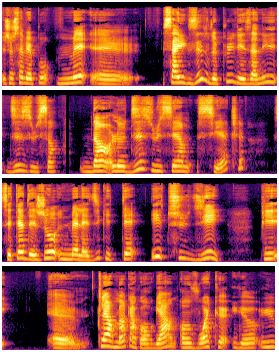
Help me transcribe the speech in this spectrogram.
je ne savais pas, mais euh, ça existe depuis les années 1800. Dans le 18e siècle, c'était déjà une maladie qui était étudiée. Puis euh, clairement, quand on regarde, on voit qu'il y a eu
